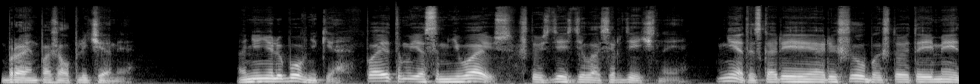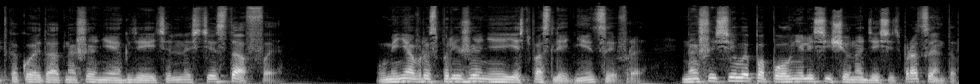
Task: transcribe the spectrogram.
Брайан пожал плечами. Они не любовники, поэтому я сомневаюсь, что здесь дела сердечные. Нет, и скорее решил бы, что это имеет какое-то отношение к деятельности Стаффы. У меня в распоряжении есть последние цифры. Наши силы пополнились еще на 10%.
